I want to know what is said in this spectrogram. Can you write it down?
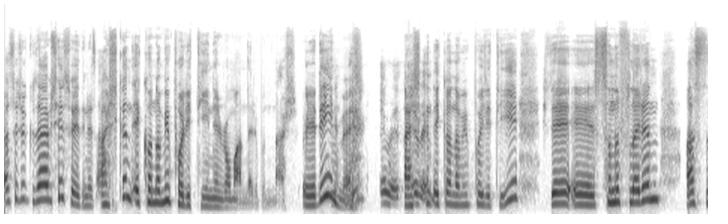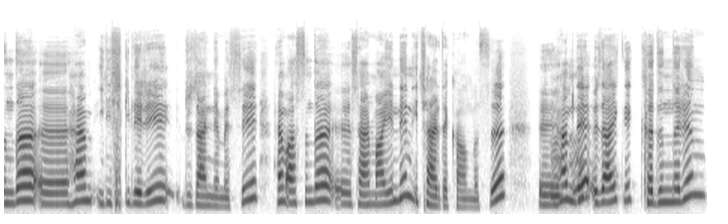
aslında çok güzel bir şey söylediniz. Aşkın ekonomi politiğinin romanları bunlar. Öyle değil mi? Evet. Aşkın evet. ekonomi politiği işte e, sınıfların aslında e, hem ilişkileri düzenlemesi hem aslında e, sermayenin içeride kalması e, hem de özellikle kadınların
